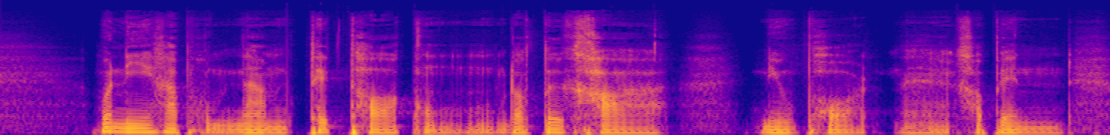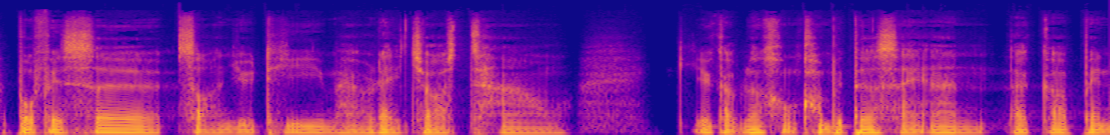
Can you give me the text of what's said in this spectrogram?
ๆ วันนี้ครับผมนำ TED Talk ของดร. Cal Newport นะฮะเขาเป็น professor สอนอยู่ที่มหาวิทยาลัยจอร์จทาวน์เกี่ยวกับเรื่องของ computer science แล้วก็เป็น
